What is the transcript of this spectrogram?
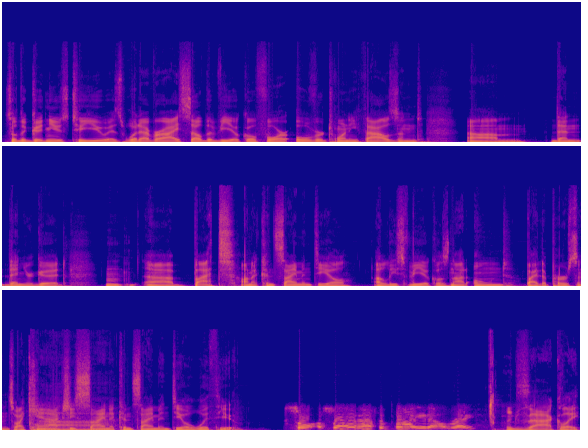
So the good news to you is whatever I sell the vehicle for over 20,000 um, then then you're good. Hmm. Uh, but on a consignment deal, a leased vehicle is not owned by the person, so I can't ah. actually sign a consignment deal with you. So, so I would have to buy it out, right? Exactly.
